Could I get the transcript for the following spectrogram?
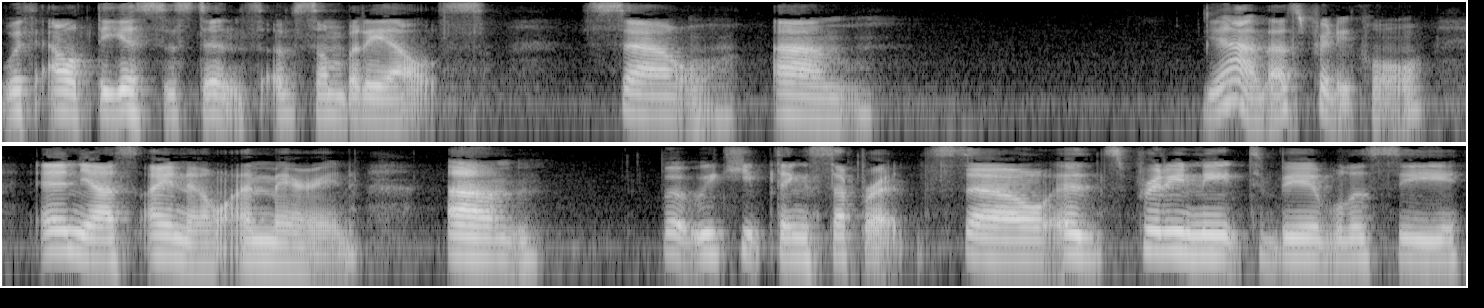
without the assistance of somebody else. So, um, yeah, that's pretty cool. And yes, I know I'm married. Um, but we keep things separate. So it's pretty neat to be able to see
